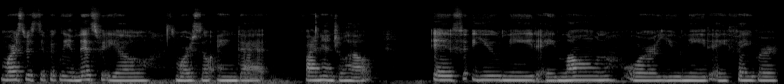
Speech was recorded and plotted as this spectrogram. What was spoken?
More specifically, in this video, it's more so aimed at financial help. If you need a loan or you need a favor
